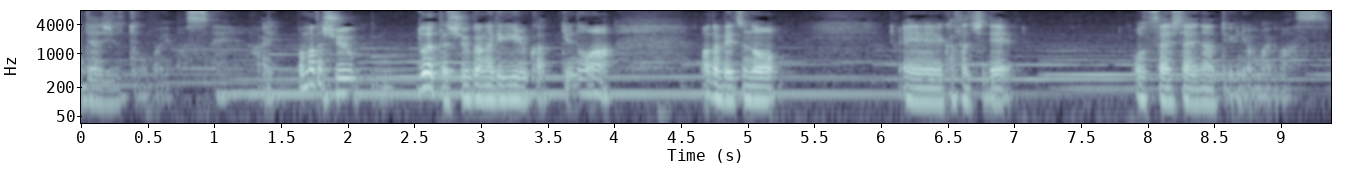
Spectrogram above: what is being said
大事だと思いますね。はい。また習、どうやったら習慣ができるかっていうのは、また別の、えー、形でお伝えしたいなというふうに思います。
